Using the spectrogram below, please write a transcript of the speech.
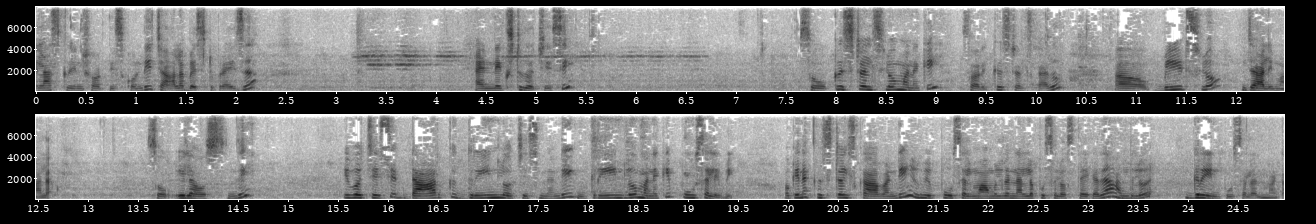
ఇలా స్క్రీన్ షాట్ తీసుకోండి. చాలా బెస్ట్ ప్రైస్ అండ్ నెక్స్ట్ది వచ్చేసి సో క్రిస్టల్స్లో మనకి సారీ క్రిస్టల్స్ కాదు uh, బీడ్స్లో జాలిమాల. సో ఇలా వస్తుంది. ఇవి వచ్చేసి డార్క్ గ్రీన్లో వచ్చేసిందండి. గ్రీన్లో మనకి పూసలు ఇవి. ఓకేనా? క్రిస్టల్స్ కావండి. ఇవి పూసలు మామూలుగా నల్ల పూసలు వస్తాయి కదా అందులో గ్రీన్ పూసలు అనమాట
